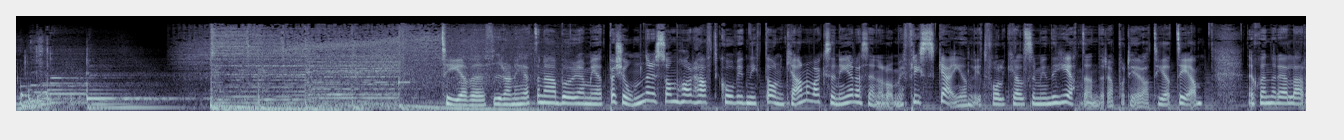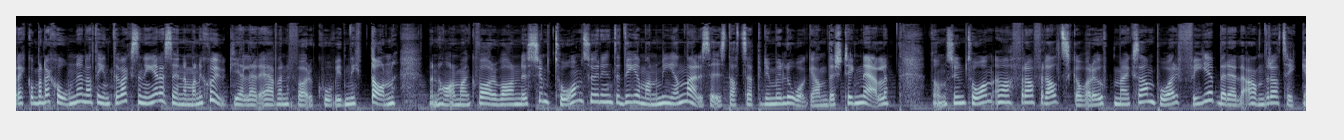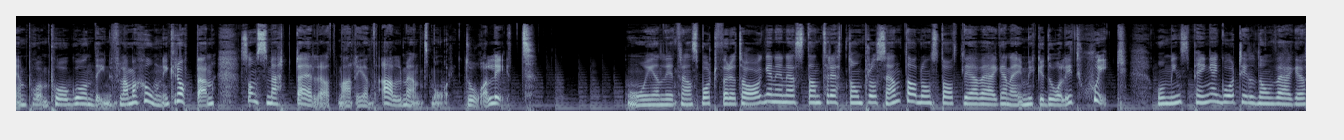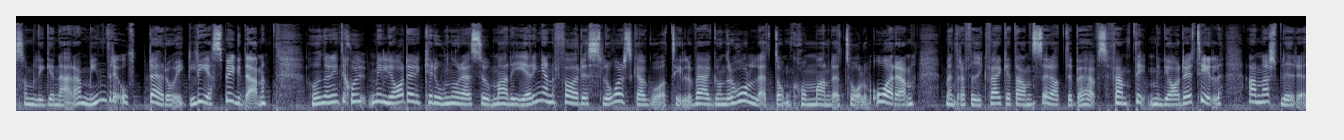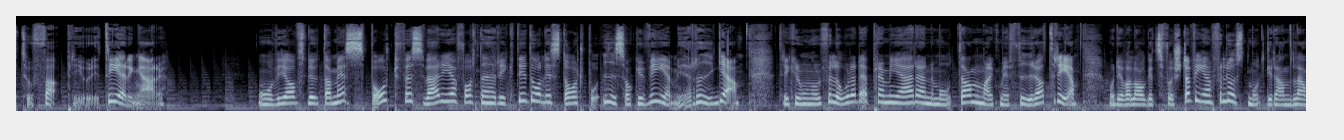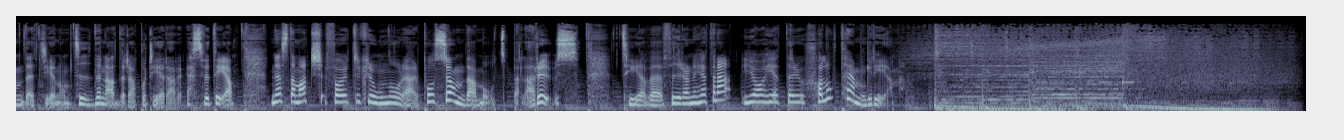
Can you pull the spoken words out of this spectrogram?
you TV4-nyheterna börjar med att personer som har haft covid-19 kan vaccinera sig när de är friska enligt Folkhälsomyndigheten, rapporterar TT. Den generella rekommendationen att inte vaccinera sig när man är sjuk gäller även för covid-19. Men har man kvarvarande symptom så är det inte det man menar, säger statsepidemiolog Anders Tegnell. De symptom man framförallt ska vara uppmärksam på är feber eller andra tecken på en pågående inflammation i kroppen, som smärta eller att man rent allmänt mår dåligt. Och enligt transportföretagen är nästan 13 procent av de statliga vägarna i mycket dåligt skick. Och minst pengar går till de vägar som ligger nära mindre orter och i glesbygden. 197 miljarder kronor är summan regeringen föreslår ska gå till vägunderhållet de kommande 12 åren. Men Trafikverket anser att det behövs 50 miljarder till, annars blir det tuffa prioriteringar. Och vi avslutar med sport för Sverige har fått en riktigt dålig start på ishockey-VM i Riga. Tre Kronor förlorade premiären mot Danmark med 4-3 och det var lagets första VM-förlust mot grannlandet genom tiderna, det rapporterar SVT. Nästa match för Tre Kronor är på söndag mot Belarus. TV4-nyheterna, jag heter Charlotte Hemgren.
